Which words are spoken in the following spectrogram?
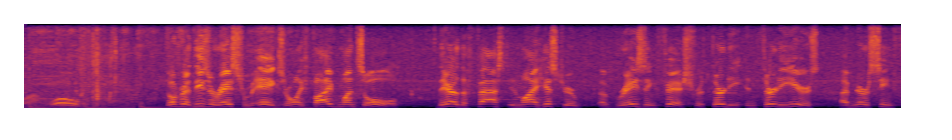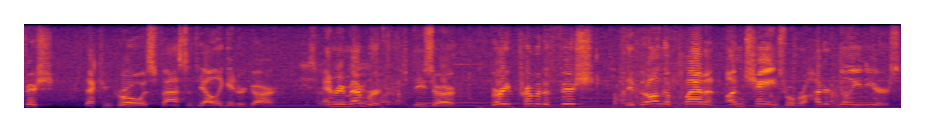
Wow. Whoa. Don't forget, these are raised from eggs. They're only five months old. They are the fast, in my history of- of raising fish for 30, in 30 years, I've never seen fish that can grow as fast as the alligator gar. And remember, these are very primitive fish. They've been on the planet unchanged for over 100 million years.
